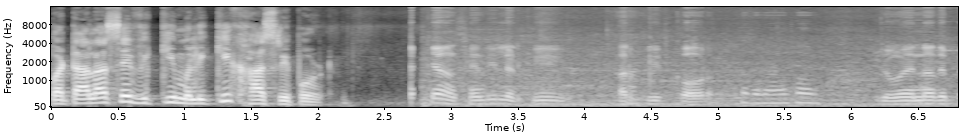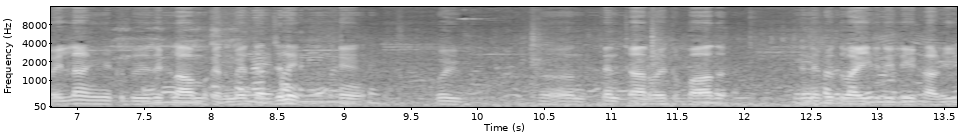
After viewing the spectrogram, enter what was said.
बटाला से विक्की मलिक की खास रिपोर्ट ਧਿਆਨ ਸਿੰਘ ਦੀ ਲੜਕੀ ਹਰਪ੍ਰੀਤ ਕੌਰ ਜੋ ਇਹਨਾਂ ਦੇ ਪਹਿਲਾਂ ਹੀ ਇੱਕ ਦੂਜੇ ਦੇ ਖਿਲਾਫ ਮੁਕੱਦਮੇ ਦਰਜ ਨੇ ਤੇ ਕੋਈ 3-4 ਵਜੇ ਤੋਂ ਬਾਅਦ ਇਹਨੇ ਕੋਈ ਦਵਾਈ ਜਰੀਲੀ ਖਾ ਲਈ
